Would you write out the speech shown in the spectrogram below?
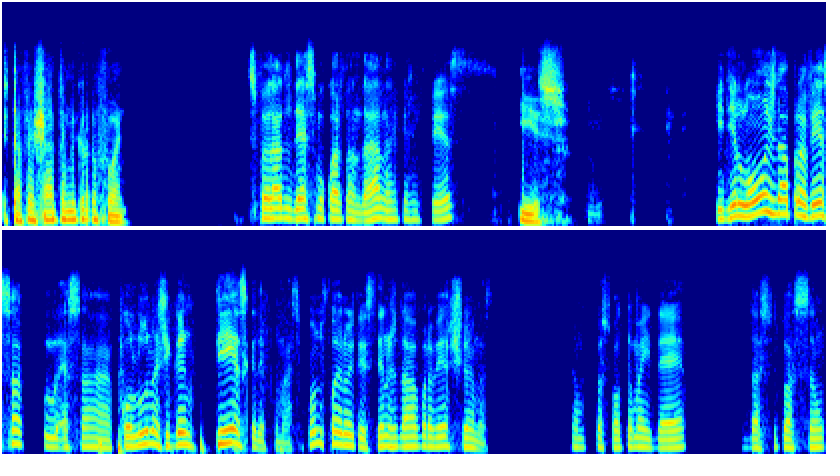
Está fechado o microfone. Isso foi lá do 14 andar, né? Que a gente fez. Isso. E de longe dá para ver essa, essa coluna gigantesca de fumaça. Quando foi anoitecendo, já dava para ver as chamas. Então, o pessoal ter uma ideia da situação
